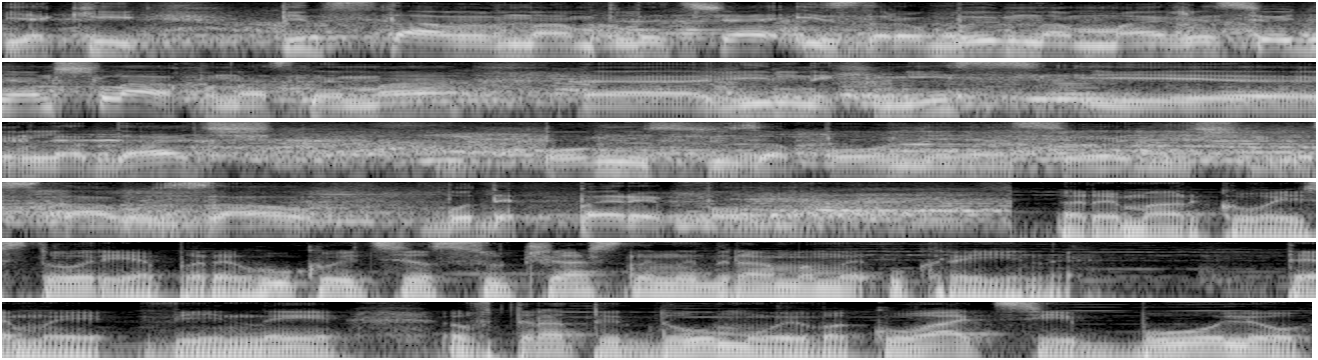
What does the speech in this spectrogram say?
який підставив нам плече і зробив нам майже сьогодні аншлаг. У нас нема е, вільних місць, і глядач повністю заповнює сьогоднішню виставу. Зал буде переповнений. Ремаркова історія перегукується з сучасними драмами України. Теми війни, втрати дому, евакуації, болю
